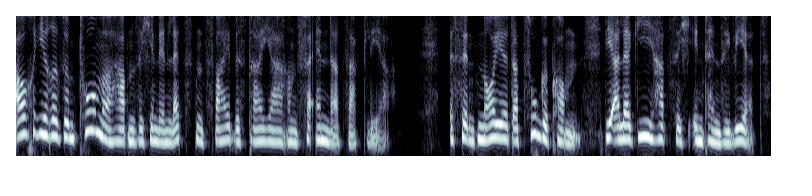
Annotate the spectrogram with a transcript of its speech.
Auch ihre Symptome haben sich in den letzten zwei bis drei Jahren verändert, sagt Lea. Es sind neue dazugekommen. Die Allergie hat sich intensiviert.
